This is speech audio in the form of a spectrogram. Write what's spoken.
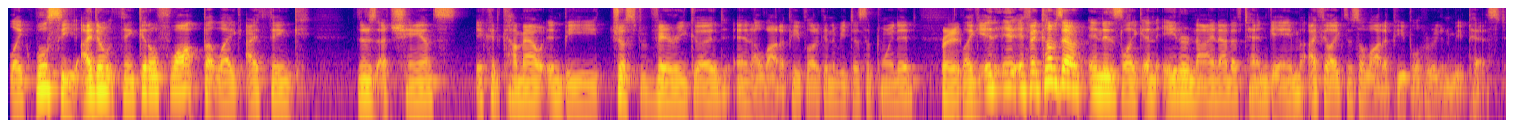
like we'll see. I don't think it'll flop, but like I think there's a chance it could come out and be just very good and a lot of people are going to be disappointed. Right. Like it, it, if it comes out and is like an 8 or 9 out of 10 game i feel like there's a lot of people who are going to be pissed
